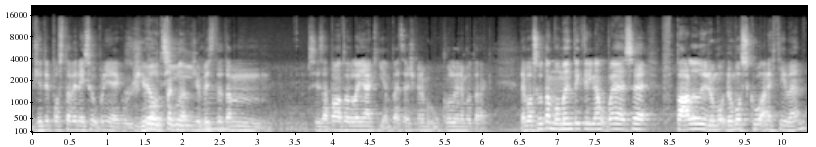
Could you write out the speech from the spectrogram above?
že ty postavy nejsou úplně jako živoucí, takhle. že byste tam si zapamatovali nějaký NPCčka nebo úkoly nebo tak. Nebo jsou tam momenty, které vám úplně se vpálily do, mo- do mozku a nechtějí ven?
